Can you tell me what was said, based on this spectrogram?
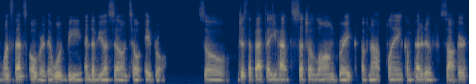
Once that's over, there won't be NWSL until April. So just the fact that you have such a long break of not playing competitive soccer,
